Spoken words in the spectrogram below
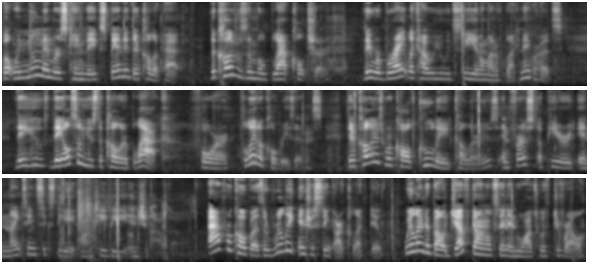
but when new members came, they expanded their color palette. The colors resembled black culture. They were bright like how you would see in a lot of black neighborhoods. They used they also used the color black for political reasons. Their colors were called Kool-Aid colors and first appeared in 1968 on TV in Chicago. AfriCobra is a really interesting art collective. We learned about Jeff Donaldson and Wadsworth Jarrell.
